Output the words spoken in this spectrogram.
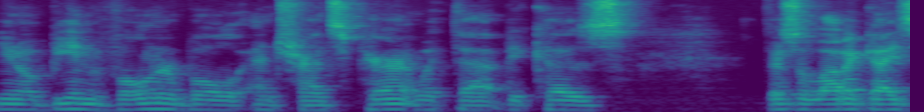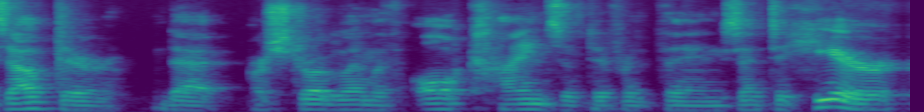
you know being vulnerable and transparent with that because there's a lot of guys out there that are struggling with all kinds of different things. And to hear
